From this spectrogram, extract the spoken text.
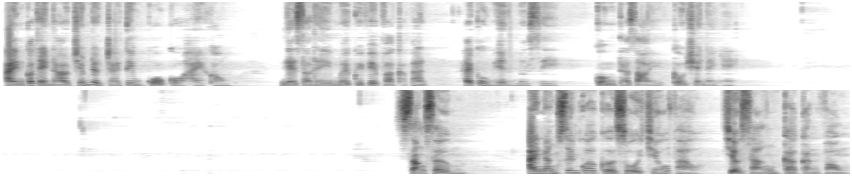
anh có thể nào chiếm được trái tim của cô hay không? Ngay sau đây mời quý vị và các bạn hãy cùng Hiền Lucy cùng theo dõi câu chuyện này nhé. Sáng sớm, ánh nắng xuyên qua cửa rồi chiếu vào, chiếu sáng cả căn phòng.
